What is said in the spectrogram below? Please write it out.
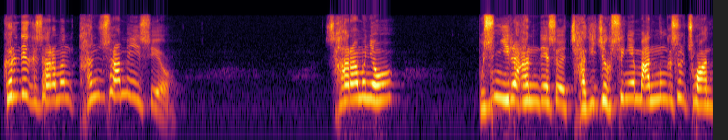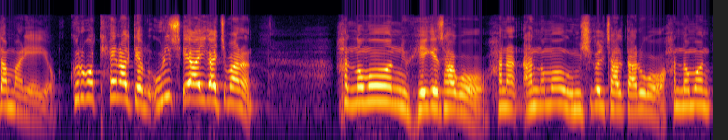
그런데 그 사람은 단순함에 있어요. 사람은요 무슨 일을 하는 데서 자기 적성에 맞는 것을 좋아한단 말이에요. 그리고 태어날 때 우리 세 아이가 있지만 은 한 놈은 회계사고 한, 한 놈은 음식을 잘 다루고 한 놈은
